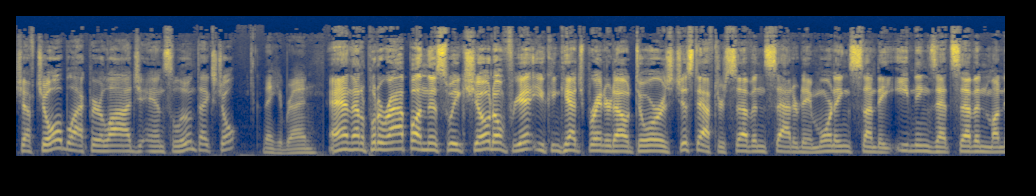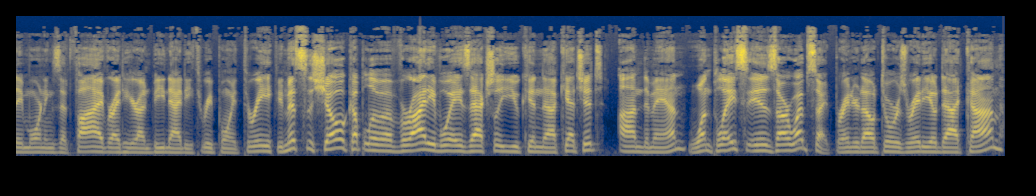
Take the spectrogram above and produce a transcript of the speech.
Chef Joel, Black Bear Lodge and Saloon. Thanks, Joel. Thank you, Brian. And that'll put a wrap on this week's show. Don't forget, you can catch Brainerd Outdoors just after 7 Saturday mornings, Sunday evenings at 7, Monday mornings at 5, right here on B93.3. If you missed the show, a couple of a variety of ways actually you can uh, catch it on demand. One place is our website, BrainerdOutdoorsRadio.com.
